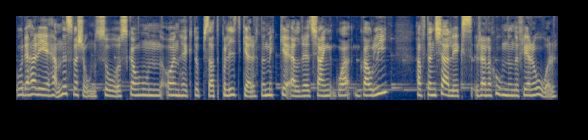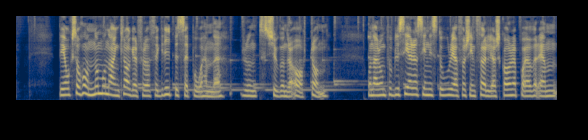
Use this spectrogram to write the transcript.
och det här är hennes version, så ska hon och en högt uppsatt politiker, den mycket äldre Chang Gaoli, haft en kärleksrelation under flera år. Det är också honom hon anklagar för att ha förgripit sig på henne runt 2018. Och när hon publicerar sin historia för sin följarskara på över en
